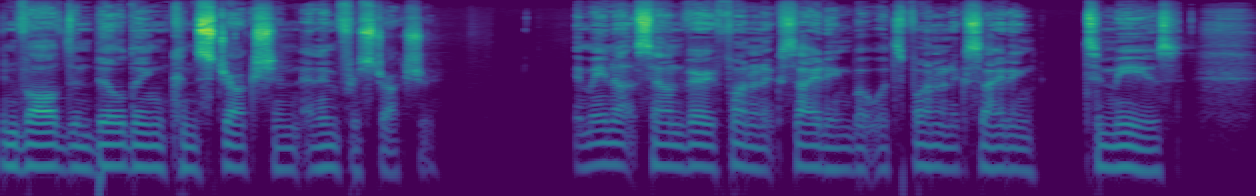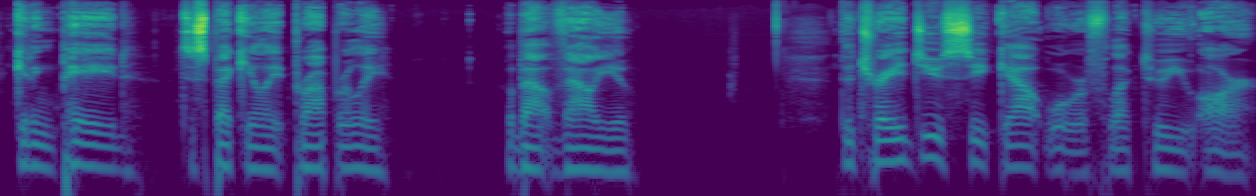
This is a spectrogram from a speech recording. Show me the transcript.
involved in building, construction, and infrastructure. It may not sound very fun and exciting, but what's fun and exciting to me is getting paid to speculate properly about value. The trades you seek out will reflect who you are.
